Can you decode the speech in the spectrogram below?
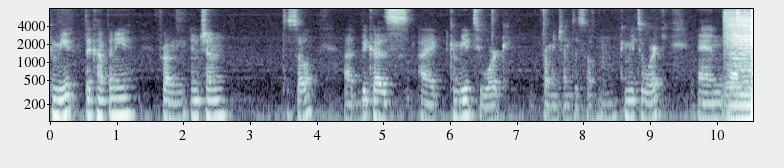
Commute the company from Incheon to Seoul uh, because I commute to work from Incheon to Seoul. Mm, Commute to work, and Um,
